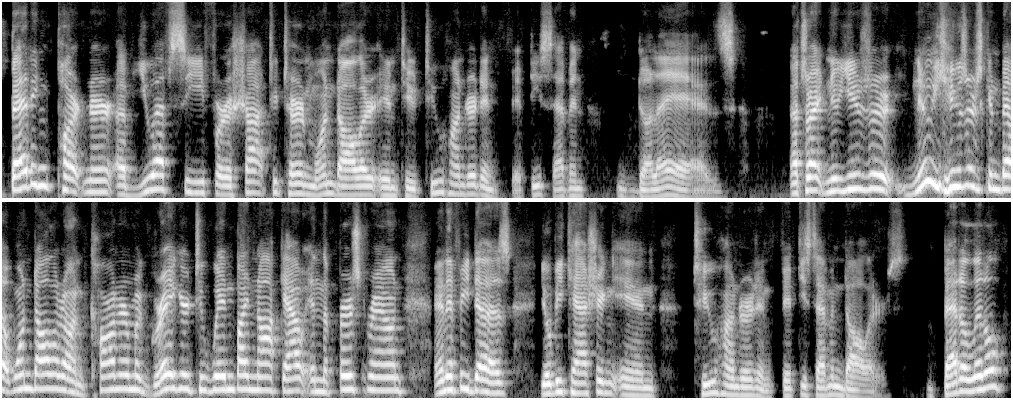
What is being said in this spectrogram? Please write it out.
betting partner of UFC, for a shot to turn $1 into $257. That's right. New user new users can bet one dollar on Conor McGregor to win by knockout in the first round, and if he does, you'll be cashing in two hundred and fifty-seven dollars. Bet a little,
